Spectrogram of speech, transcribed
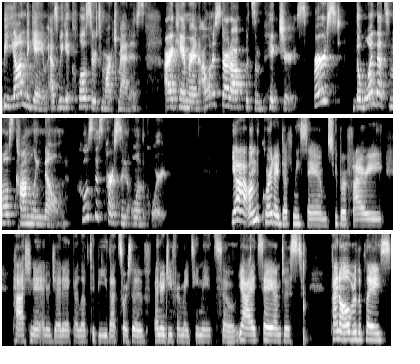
beyond the game as we get closer to March Madness. All right, Cameron, I want to start off with some pictures. First, the one that's most commonly known. Who's this person on the court? Yeah, on the court, I definitely say I'm super fiery, passionate, energetic. I love to be that source of energy for my teammates. So, yeah, I'd say I'm just kind of all over the place,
